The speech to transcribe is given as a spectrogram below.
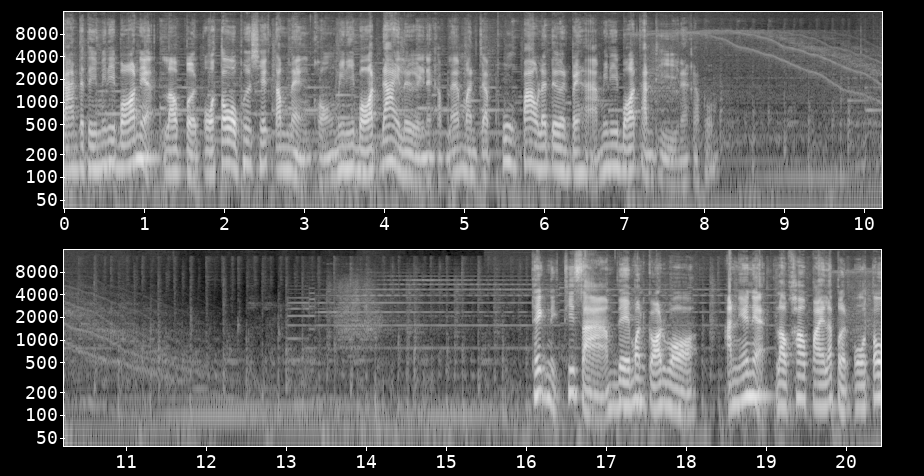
การไปตีมินิบอสเนี่ยเราเปิดออโต้เพื่อเช็คตำแหน่งของมินิบอสได้เลยนะครับและมันจะพุ่งเป้าและเดินไปหามินิบอสทันทีนะครับผมเทคนิคที่ 3 Demon God War อันนี้เนี่ยเราเข้าไปแล้วเปิดออโต้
